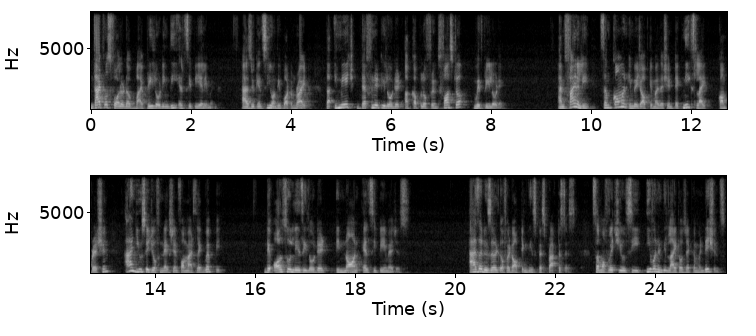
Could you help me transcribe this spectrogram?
That was followed up by preloading the LCP element. As you can see on the bottom right, the image definitely loaded a couple of frames faster with preloading. And finally, some common image optimization techniques like compression and usage of next-gen formats like WebP. They also lazy loaded the non-LCP images. As a result of adopting these best practices, some of which you'll see even in the Lighthouse recommendations,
